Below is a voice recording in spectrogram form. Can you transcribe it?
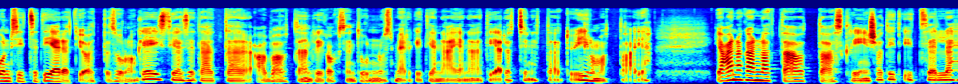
kun sitten sä tiedät jo, että sulla on keissi ja se täyttää about tämän rikoksen tunnusmerkit ja nämä ja nämä tiedot sinne täytyy ilmoittaa. Ja, ja aina kannattaa ottaa screenshotit itselle,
